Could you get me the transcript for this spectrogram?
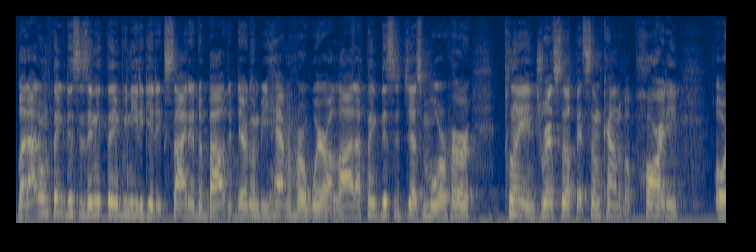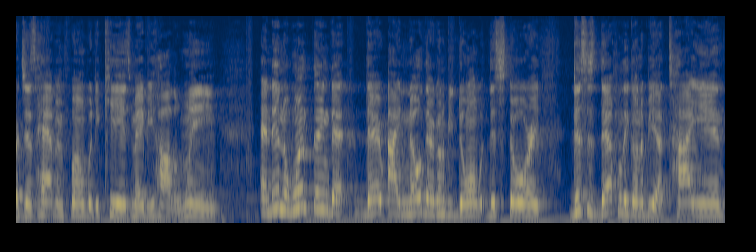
but I don't think this is anything we need to get excited about that they're going to be having her wear a lot. I think this is just more her playing dress up at some kind of a party or just having fun with the kids, maybe Halloween. And then the one thing that they're, I know they're going to be doing with this story, this is definitely going to be a tie-in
